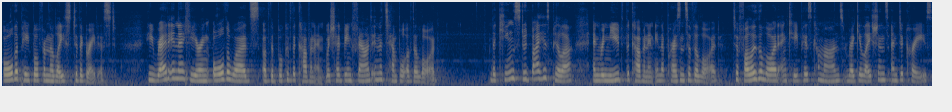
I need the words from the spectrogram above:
all the people from the least to the greatest. He read in their hearing all the words of the book of the covenant, which had been found in the temple of the Lord. The king stood by his pillar and renewed the covenant in the presence of the Lord, to follow the Lord and keep his commands, regulations, and decrees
